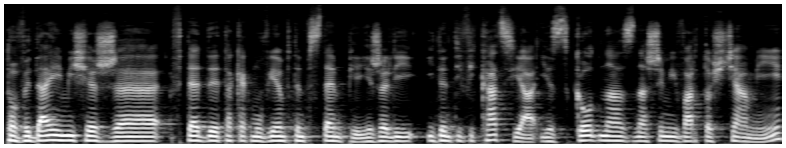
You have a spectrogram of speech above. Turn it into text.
to wydaje mi się, że wtedy, tak jak mówiłem w tym wstępie, jeżeli identyfikacja jest zgodna z naszymi wartościami,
